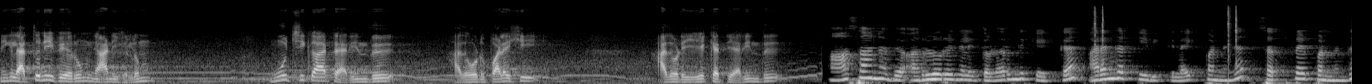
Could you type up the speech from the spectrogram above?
நீங்கள் அத்துணை பேரும் ஞானிகளும் மூச்சு காட்டை அறிந்து அதோடு பழகி அதோடைய இயக்கத்தை அறிந்து ஆசானது அருளுரைகளை தொடர்ந்து கேட்க அரங்கர் டிவிக்கு லைக் பண்ணுங்க சப்ஸ்கிரைப் பண்ணுங்க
